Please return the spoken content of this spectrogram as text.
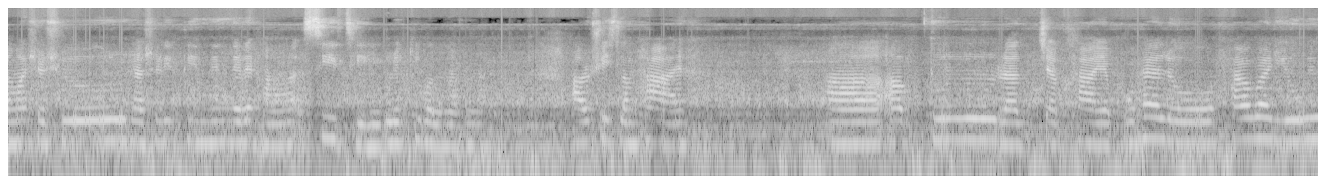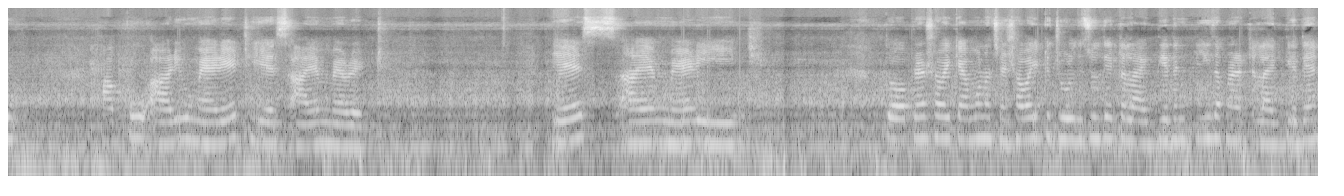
আমার শ্বশুর শাশুড়ি তিন দিন ধরে হাসিছি এগুলো কী বলেন আপনারা? আর ইসলাম হাই আব্দুল রাজ্জাক হাই আপু হ্যালো হাউ আর ইউ আপু are you married yes I am married yes I am married তো আপনারা সবাই কেমন আছেন? সবাই একটু জলদি জলদি একটা লাইক দিয়ে দেন প্লিজ আপনারা একটা লাইক দিয়ে দেন।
